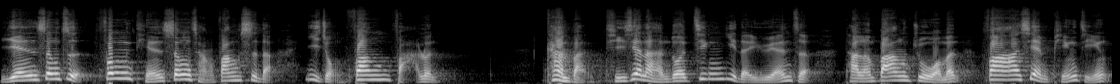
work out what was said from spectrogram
衍生自丰田生产方式的一种方法论。看板体现了很多精益的原则，它能帮助我们发现瓶颈、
